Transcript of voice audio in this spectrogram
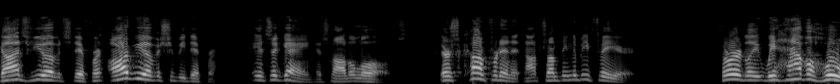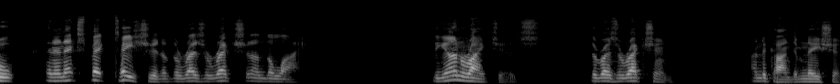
God's view of it's different. Our view of it should be different. It's a gain, it's not a loss. There's comfort in it, not something to be feared. Thirdly, we have a hope and an expectation of the resurrection and the life. The unrighteous, the resurrection unto condemnation.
